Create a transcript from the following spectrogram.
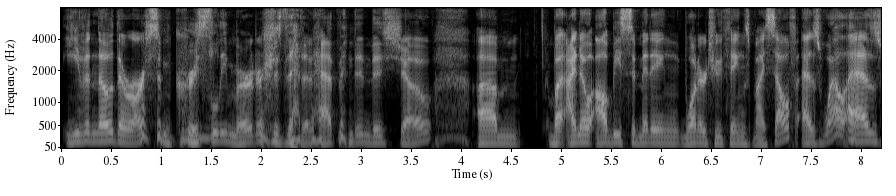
even though there are some grisly murders that have happened in this show. Um, but I know I'll be submitting one or two things myself, as well as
